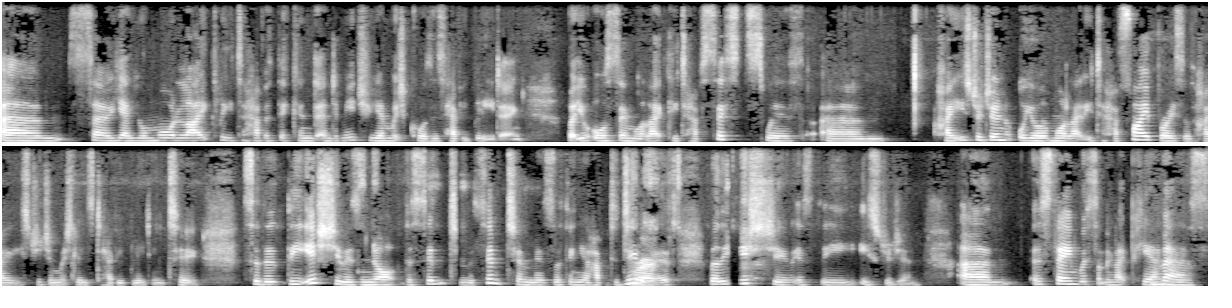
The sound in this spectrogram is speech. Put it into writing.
Um, so yeah, you're more likely to have a thickened endometrium, which causes heavy bleeding, but you're also more likely to have cysts with um, high estrogen, or you're more likely to have fibroids with high estrogen, which leads to heavy bleeding too. So the, the issue is not the symptom. The symptom is the thing you have to deal Right. with, but the issue is the estrogen. Um, the same with something like PMS.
